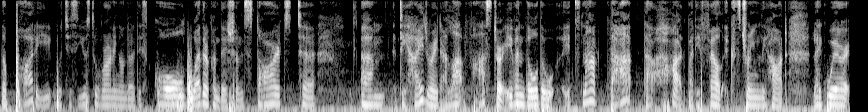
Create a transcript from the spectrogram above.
the body, which is used to running under these cold weather conditions, starts to um, dehydrate a lot faster. Even though the it's not that that hot, but it felt extremely hot. Like where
